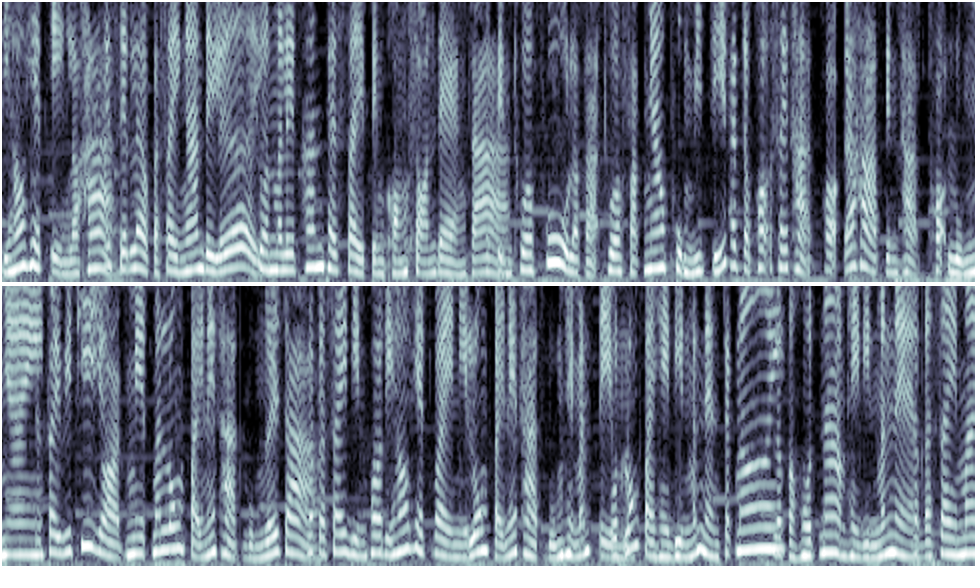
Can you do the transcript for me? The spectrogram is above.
ที่เฮาเฮ็ดเองแล้วค่ะเฮ็ดเสร็จแล้วก็ใส่งานได้เลย ส่วนเมล็ดพันธุ์แพทย์ใส่เป็นของสอนแดงจ้าจะเป็นทั่วผู้แล้วก็ทั่วฟักเหย้าพุ่มวิจิตรถ้าจะเพาะใส่ถาดเพาะได้ค่ะเป็นถาดเพาะหลุมใหญ่จะใส่วิธีหยอดเม็ดมันลงไปในถาดหลุมเลยจ้าแล้วก็ใส่ดินพอที่เฮาเฮ็ดไว้นี่ลงไปในถาดหลุมให้มันเต็มกดลงไปให้ดินมันแน่นจักหน้อยแล้วก็หดน้ำให้ดินมันแน่นแล้วก็ใส่ไม้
